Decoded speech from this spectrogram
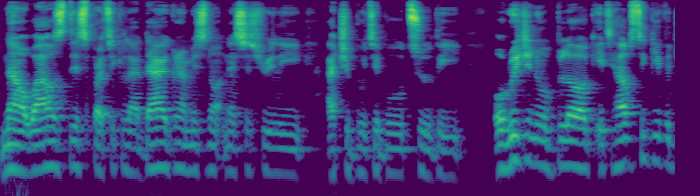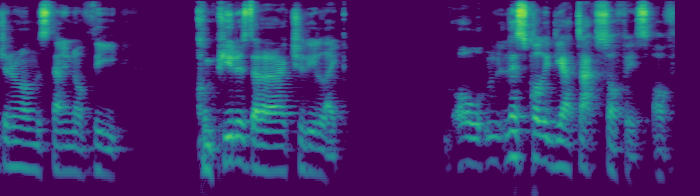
Now, whilst this particular diagram is not necessarily attributable to the original blog, it helps to give a general understanding of the computers that are actually like, oh, let's call it the attack surface of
